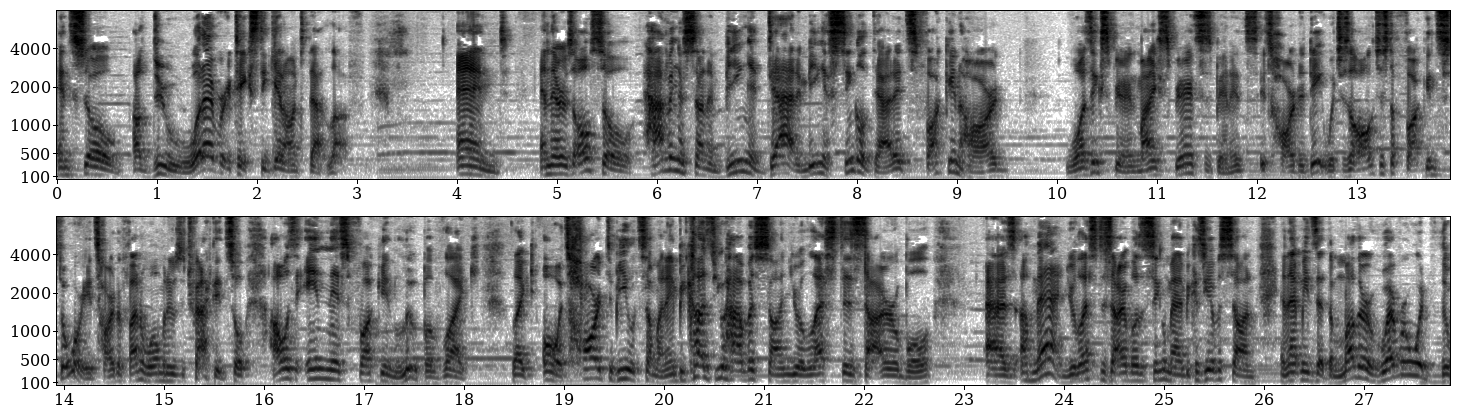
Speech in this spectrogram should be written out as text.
And so I'll do whatever it takes to get onto that love. And and there's also having a son and being a dad and being a single dad, it's fucking hard was experience my experience has been it's it's hard to date which is all just a fucking story. It's hard to find a woman who's attracted. So i was in this fucking loop of like like oh it's hard to be with someone. And because you have a son you're less desirable as a man. You're less desirable as a single man because you have a son, and that means that the mother, whoever would the,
